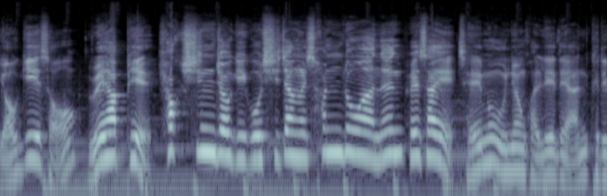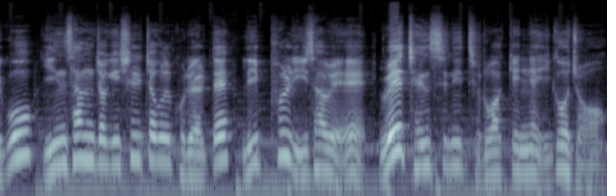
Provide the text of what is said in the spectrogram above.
여기에서 왜 하필 혁신적이고 시장을 선도하는 회사의 재무 운영 관리에 대한 그리고 인상적인 실적을 고려할 때 리플 이사회에 왜 젠슨이 들어왔겠냐 이거죠.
